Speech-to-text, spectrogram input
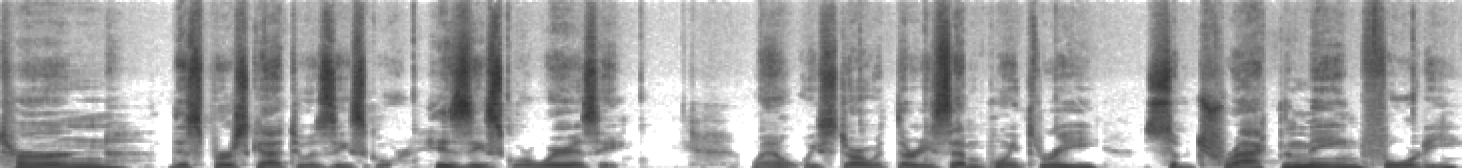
turn this first guy to a z score. His z score, where is he? Well, we start with 37.3, subtract the mean, 40,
